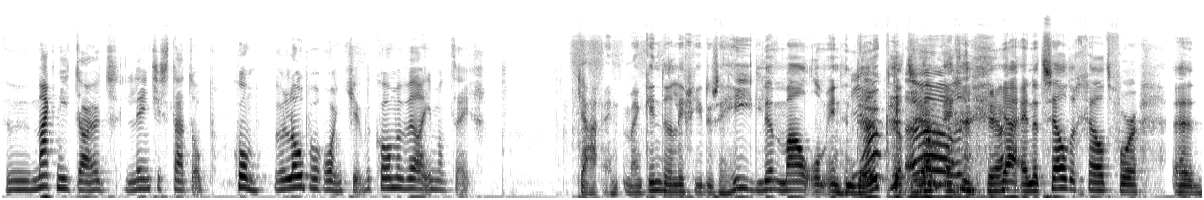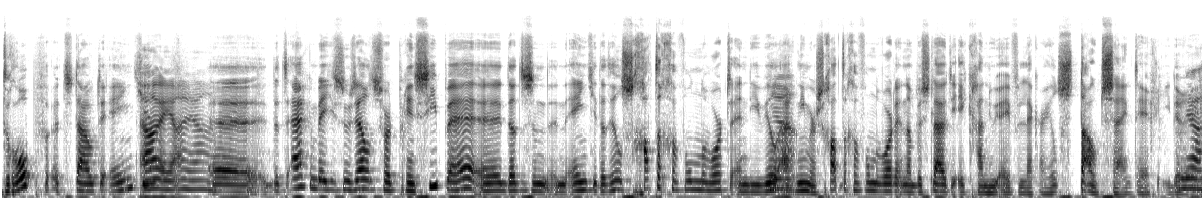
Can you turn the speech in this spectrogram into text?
Eh, maakt niet uit. Leentje staat op. Kom, we lopen een rondje. We komen wel iemand tegen. Ja, en mijn kinderen liggen hier dus helemaal om in een Ja? deuk. Dat is Oh. wel echt. Ja. Ja. en hetzelfde geldt voor eh, Drop, het stoute eendje. Oh ja, ja. Eh, dat is eigenlijk een beetje zo'nzelfde soort principe. Hè? Eh, dat is een, een eentje dat heel schattig gevonden wordt. En die wil Ja. eigenlijk niet meer schattig gevonden worden. En dan besluit hij, ik ga nu even lekker heel stout zijn tegen iedereen. Ja.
